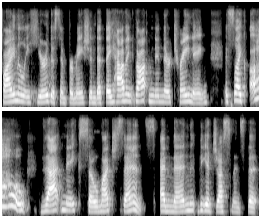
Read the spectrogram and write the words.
finally hear this information that they haven't gotten in their training. It's like, oh, that makes so much sense. And then the adjustments that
